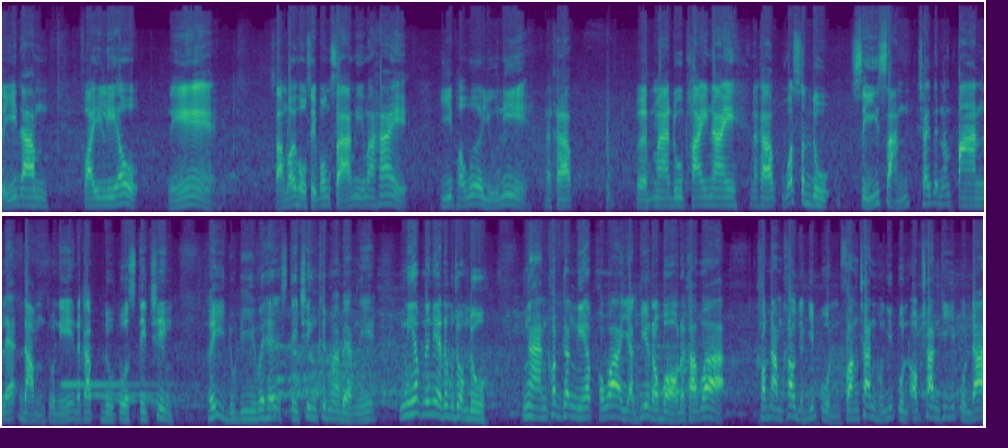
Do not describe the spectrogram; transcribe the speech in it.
สีดำไฟเลี้ยว นี่ 360 องศามีมาให้ e-power อยู่นี่นะครับ เปิดมาดูภายในนะครับ วัสดุสีสันใช้เป็นน้ำตาลและดำตัวนี้นะครับ ดูตัว stitching เฮ้ย ดูดีเว้ยเฮ้ย stitching ขึ้นมาแบบนี้ เนี้ยบนะเนี่ยท่านผู้ชมดู งานค่อนข้างเนี้ยบ เพราะว่าอย่างที่เราบอกนะครับว่า เขานำเข้าจากญี่ปุ่น ฟังก์ชันของญี่ปุ่น ออปชันที่ญี่ปุ่นได้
